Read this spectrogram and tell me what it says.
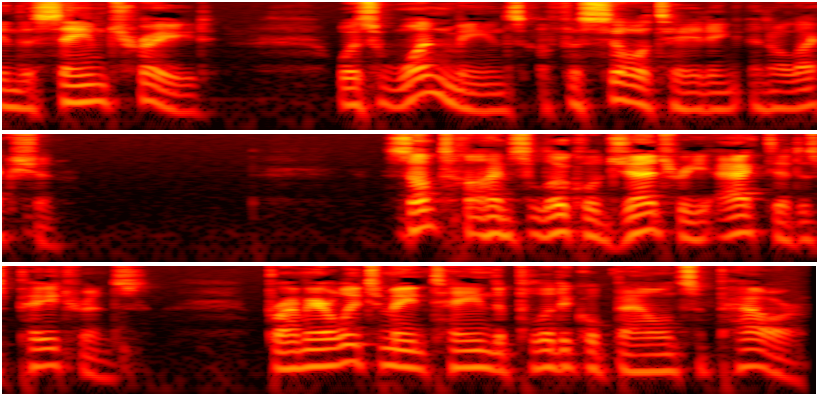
in the same trade was one means of facilitating an election. Sometimes local gentry acted as patrons, primarily to maintain the political balance of power.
